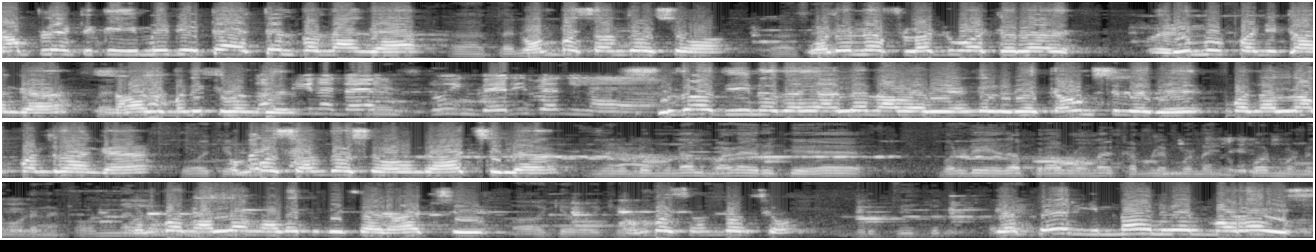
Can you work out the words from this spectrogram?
கம்ப்ளைண்ட்டுக்கு இமிடியேட்டா அட்டென்ட் பண்ணாங்க. ரொம்ப சந்தோஷம். உடனே ஃபிளட் வாட்டரை ரிமூவ் பண்ணிட்டாங்க. நாலு மணிக்கு வந்து. doing very well. Uh, சுதா எங்களுடைய கவுன்சிலர் ரொம்ப நல்லா பண்றாங்க. ரொம்ப சந்தோஷம் உங்க ஆட்சியில. ரெண்டு மூணு நாள் மழை இருக்கு. மறுபடியும் ஏதாவது ப்ராப்ளம்னா கம்ப்ளைண்ட் பண்ணுங்க. ஃபோன் பண்ணுங்க உடனே. ரொம்ப நல்லா நடக்குது சார் ஆட்சி. ஓகே ஓகே ரொம்ப சந்தோஷம். என் பேர் இம்மானுவேல் மொரைஸ்.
